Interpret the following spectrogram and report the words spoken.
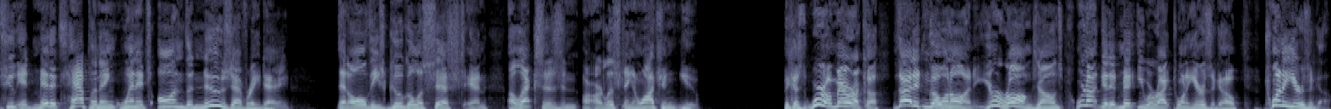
to admit it's happening when it's on the news every day that all these Google Assists and Alexas and are listening and watching you because we're America. That isn't going on. You're wrong, Jones. We're not going to admit you were right 20 years ago. 20 years ago.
